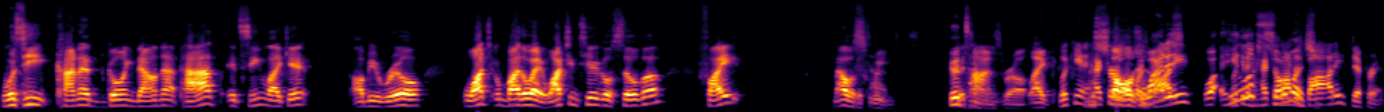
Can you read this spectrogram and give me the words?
Was he kind of going down that path? It seemed like it. I'll be real. Watch. By the way, watching Thiago Silva fight, that was Good sweet. times. Good, Good times, times. bro. Like Looking at Hector nostalgia. Why body, does well, he looking at looks Hector so Lombardi's much body different.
